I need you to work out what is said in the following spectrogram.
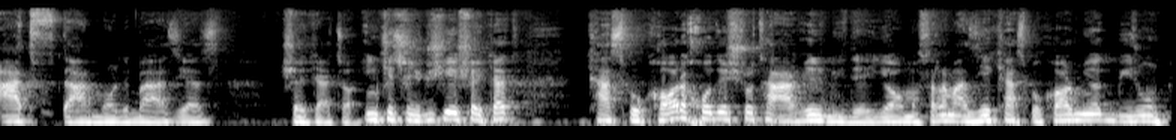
عطف در مورد بعضی از شرکت ها این که چجوری یه شرکت کسب و کار خودش رو تغییر میده یا مثلا از یک کسب و کار میاد بیرون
